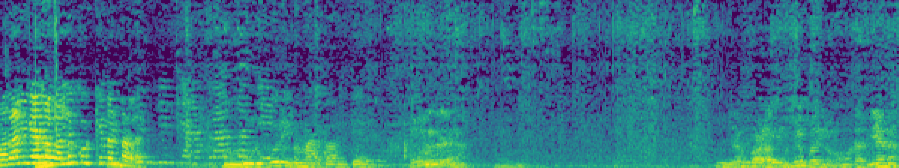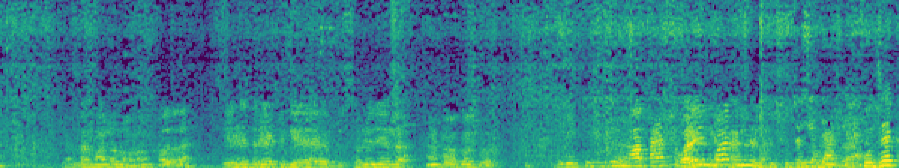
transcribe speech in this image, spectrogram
ಬದಾಮಿಗೆಲ್ಲ ಹೊಲಕ್ಕೆ ಉಕ್ಕಿನಂದಾರ ಹುಡುಗರು ಇದು ಮಾಡ್ತಾವಂತೆ ಎಲ್ಲ ಮಾಲನು. ಹೌದಾ? ಹೇಳಿದ ರೇಟ್ಗೆ ಸರಿದೇ ಇಲ್ಲ. ಪೂಜೆಕ?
